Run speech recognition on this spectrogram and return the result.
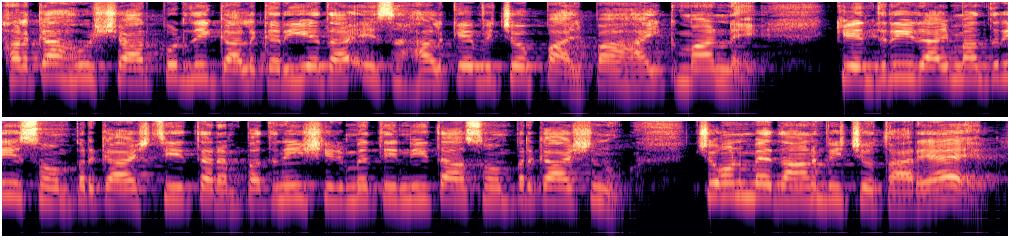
ਹਲਕਾ ਹੁਸ਼ਿਆਰਪੁਰ ਦੀ ਗੱਲ ਕਰੀਏ ਤਾਂ ਇਸ ਹਲਕੇ ਵਿੱਚੋਂ ਭਾਜਪਾ ਹਾਈ ਕਮਾਂਡ ਨੇ ਕੇਂਦਰੀ ਰਾਜ ਮੰਤਰੀ ਸੋਮ ਪ੍ਰਕਾਸ਼ ਦੀ ਧਰਮਪਤਨੀ ਸ਼੍ਰੀਮਤੀ ਨੀਤਾ ਸੋਮ ਪ੍ਰਕਾਸ਼ ਨੂੰ ਚੋਣ ਮੈਦਾਨ ਵਿੱਚ ਉਤਾਰਿਆ ਹੈ,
